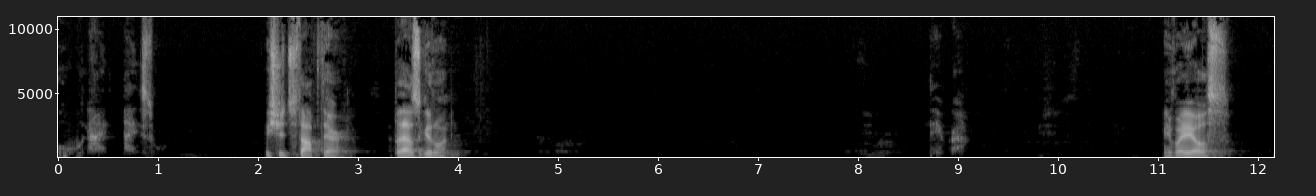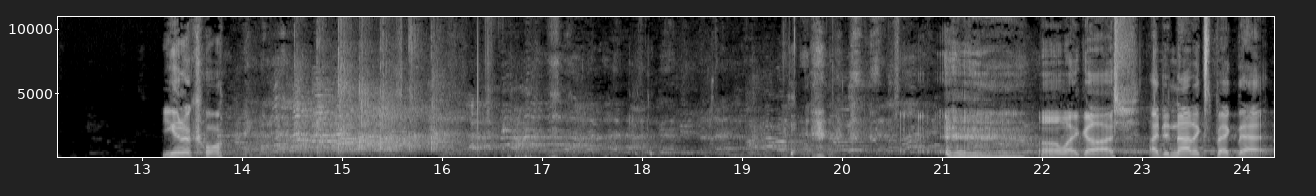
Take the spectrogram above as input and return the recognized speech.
Oh, nice, nice. We should stop there, but that was a good one. Anybody else? Unicorn. oh my gosh, I did not expect that.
